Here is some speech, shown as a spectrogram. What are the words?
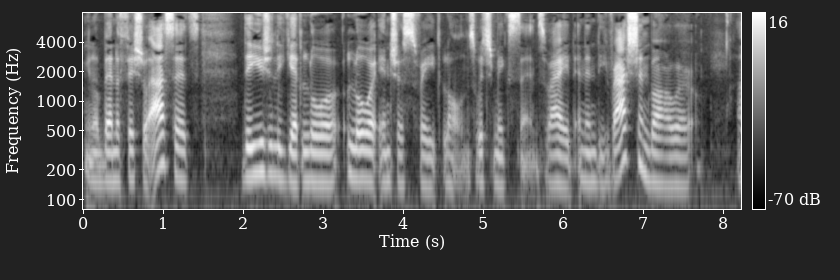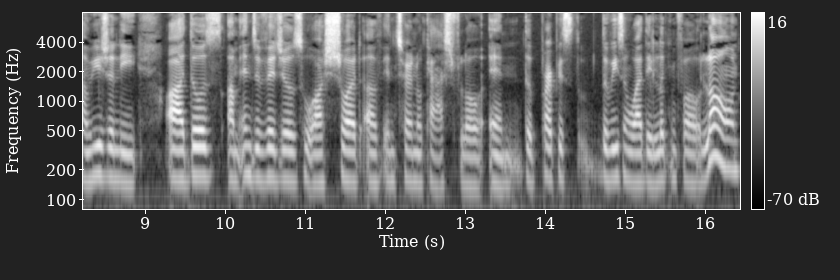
you know beneficial assets they usually get lower lower interest rate loans which makes sense right? And then the ration borrower um, usually are those um, individuals who are short of internal cash flow. And the purpose the reason why they're looking for a loan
